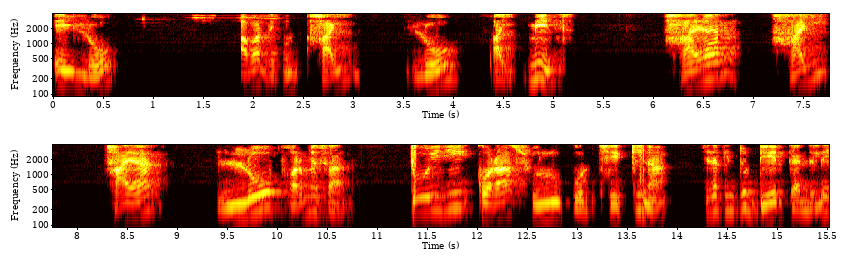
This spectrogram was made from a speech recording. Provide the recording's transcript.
এই লো আবার দেখুন high low high means higher high higher low formation তৈরি করা শুরু করছে কিনা সেটা কিন্তু ডের ক্যান্ডেলে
